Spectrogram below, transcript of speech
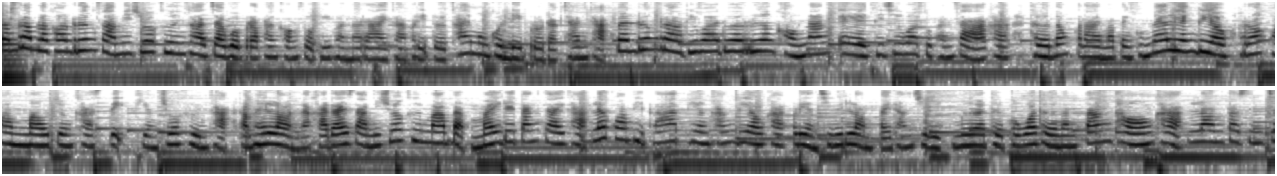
สำหรับละครเรื่องสามีชั่วคืนค่ะ จากบทประพันธ์ของโสภีพันนารายค่ะ ผลิตโดยค่ายมงคลดีโปรดักชันค่ะ เป็นเรื่องราวที่ว่าด้วยเรื่องของนางเอกที่ชื่อว่าสุพรรณษาค่ะ เธอต้องกลายมาเป็นคุณแม่เลี้ยงเดี่ยว เพราะความเมาจนขาดสติเพียงชั่วคืนค่ะทำให้หล่อนนะคะ ได้สามีชั่วคืนมาแบบไม่ได้ตั้งใจค่ะ และความผิดพลาดเพียงครั้งเดียวค่ะ เปลี่ยนชีวิตหล่อนไปทั้งชีวิตเมื่อ เธอพบว่าเธอนั้นตั้งท้องค่ะหลอนตัดสินใจ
